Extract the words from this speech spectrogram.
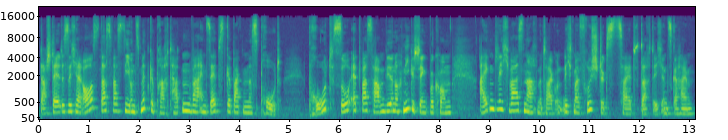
Da stellte sich heraus, das, was sie uns mitgebracht hatten, war ein selbstgebackenes Brot. Brot? So etwas haben wir noch nie geschenkt bekommen. Eigentlich war es Nachmittag und nicht mal Frühstückszeit, dachte ich insgeheim.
